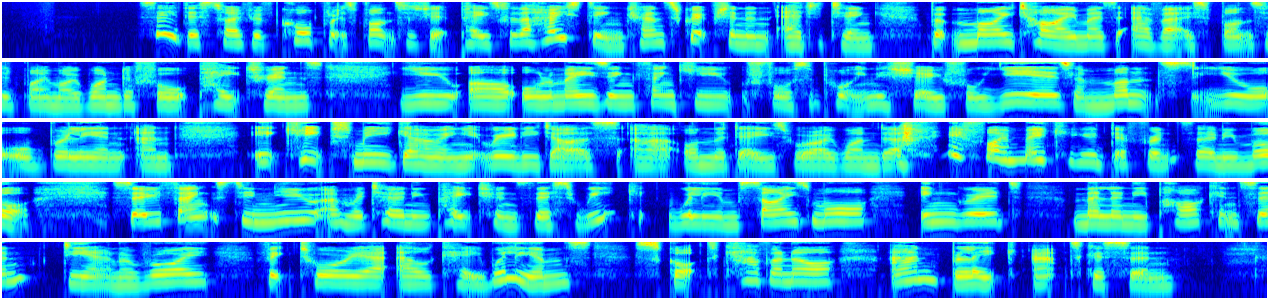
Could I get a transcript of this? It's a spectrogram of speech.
See, this type of corporate sponsorship pays for the hosting, transcription, and editing, but my time, as ever, is sponsored by my wonderful patrons. You are all amazing. Thank you for supporting this show for years and months. You are all brilliant, and it keeps me going. It really does uh, on the days where I wonder if I'm making a difference anymore. So, thanks to new and returning patrons this week William Sizemore, Ingrid, Melanie Parkinson, Deanna Roy, Victoria L.K. Williams, Scott Kavanagh, and Blake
